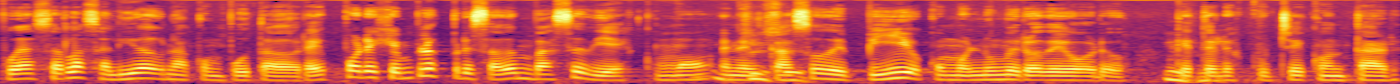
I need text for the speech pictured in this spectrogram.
pueda hacer la salida de una computadora. Es, por ejemplo, expresado en base 10, como en el Sí, sí. caso de pi o como el número de oro, que te lo escuché contar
